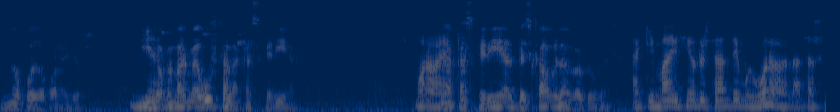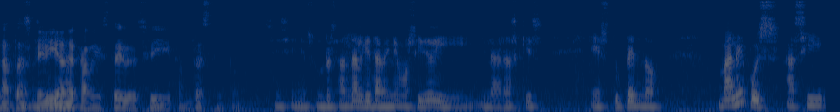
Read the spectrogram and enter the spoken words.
no puedo con ellos. Y lo que más me gusta, la casquería. Bueno, La aquí, casquería, el pescado y las verduras. aquí en Madrid hay un restaurante muy bueno, la, tas- La tasquería de Javier Esteves, sí, fantástico. Sí, sí, es un restaurante al que también hemos ido y, y la verdad es que es estupendo. Vale, pues así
